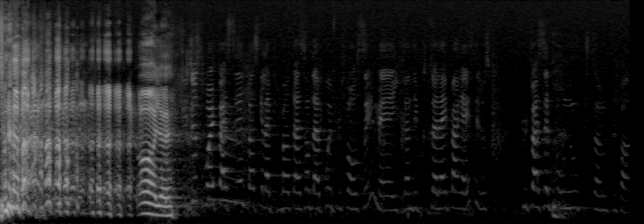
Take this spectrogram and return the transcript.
Oh, yeah. C'est juste moins facile parce que la pigmentation de la peau est plus foncée, mais ils prennent des coups de soleil pareil. C'est juste plus facile pour nous qui sommes plus pâles.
